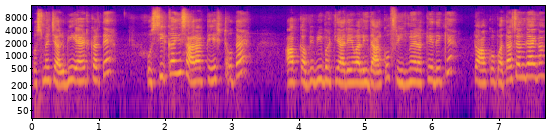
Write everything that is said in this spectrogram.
उसमें चर्बी ऐड करते हैं, उसी का ही सारा टेस्ट होता है। आप कभी भी भटियारे वाली दाल को फ्रिज में रख के देखें तो आपको पता चल जाएगा।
